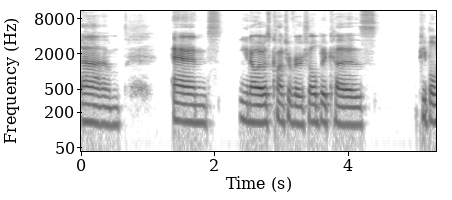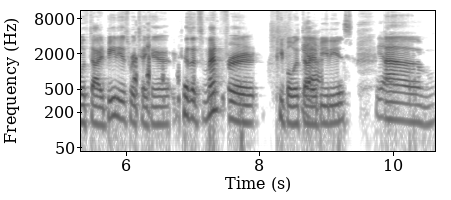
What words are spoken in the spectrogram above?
Um and you know, it was controversial because people with diabetes were taking it because it's meant for people with Yeah. diabetes Yeah. um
